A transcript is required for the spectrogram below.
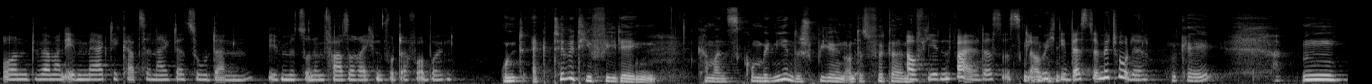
und wenn man eben merkt, die Katze neigt dazu, dann eben mit so einem faserreichen Futter vorbeugen. Und Activity Feeding, kann man es kombinieren, das Spielen und das Füttern? Auf jeden Fall, das ist, glaube ich, die beste Methode. Okay. Mm,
